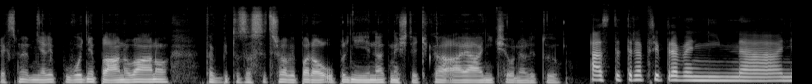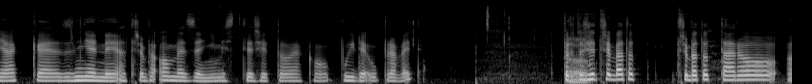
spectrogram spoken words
jak jsme měli původně plánováno, tak by to zase třeba vypadalo úplně jinak než teďka a já ničeho nelituju. A jste teda připravení na nějaké změny a třeba omezení? Myslíte, že to jako půjde upravit? Protože třeba to, třeba to taro eh,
